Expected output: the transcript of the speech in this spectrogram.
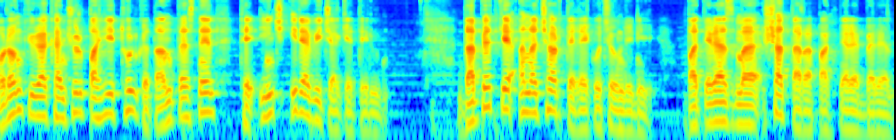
որոնք յուրաքանչյուր պահի թույլ կտան տեսնել, թե ինչ իրավիճակ է տիրում։ Դա պետք է անաչառ տեղեկություն լինի։ Պատերազմը շատ տարապանքներ է բերել։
